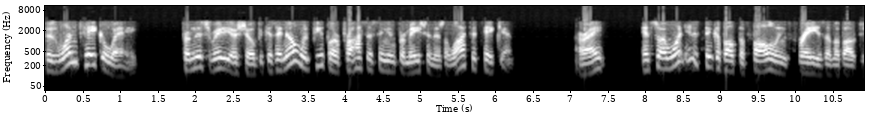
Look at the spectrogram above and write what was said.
There's one takeaway from this radio show because I know when people are processing information, there's a lot to take in. All right? And so I want you to think about the following phrase I'm about to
